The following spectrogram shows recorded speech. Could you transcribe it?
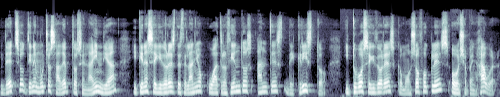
de hecho tiene muchos adeptos en la India y tiene seguidores desde el año 400 antes de Cristo y tuvo seguidores como Sófocles o Schopenhauer.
